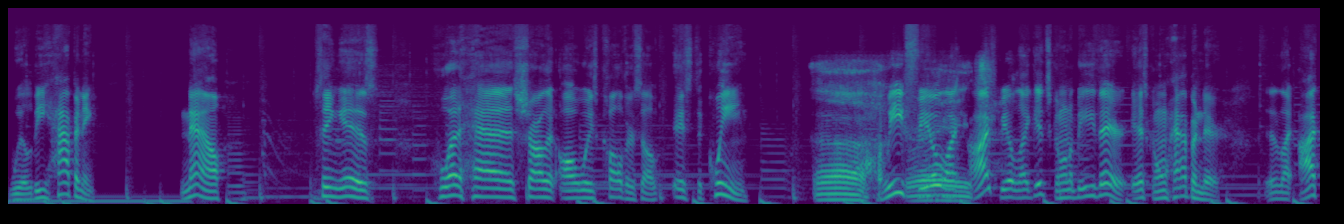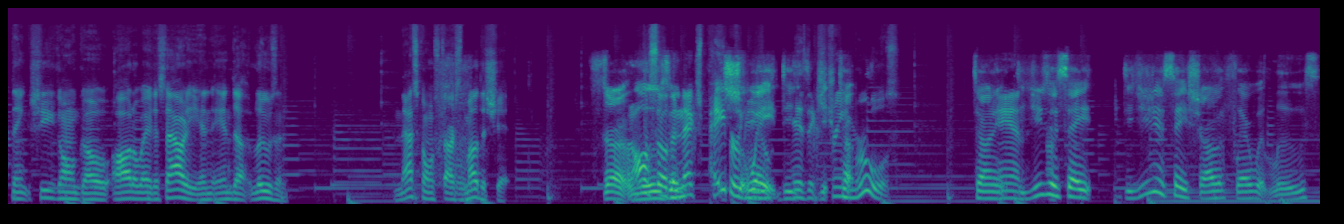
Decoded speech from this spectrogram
will be happening. Now, thing is, what has Charlotte always called herself? It's the Queen. We feel like. I feel like it's gonna be there. It's gonna happen there. Like I think she's gonna go all the way to Saudi and end up losing, and that's gonna start some other shit. Start But also, the next pay per view did- is did- Extreme to- Rules. Tony, and- did you just say? Did you just say Charlotte Flair would lose?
